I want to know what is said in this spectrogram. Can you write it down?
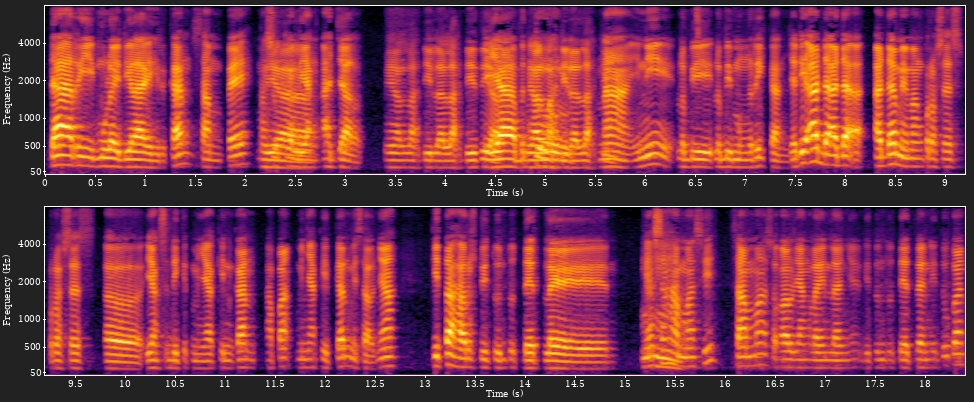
dari mulai dilahirkan sampai masuk Iya. ke liang ajal. Minallah dilalah di itu Iya ya. betul. Dilalah di. Nah ini lebih lebih mengerikan. Jadi ada ada ada memang proses-proses eh, yang sedikit meyakinkan apa menyakitkan misalnya kita harus dituntut deadline. Ya Mm-mm. sama sih sama soal yang lain-lainnya dituntut deadline itu kan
